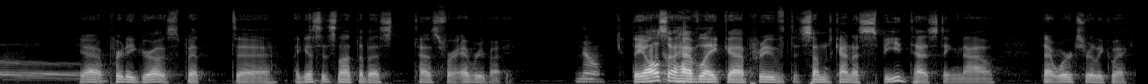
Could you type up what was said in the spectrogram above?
Oh. Yeah, pretty gross, but uh, I guess it's not the best test for everybody. No. They also have like uh, proved some kind of speed testing now that works really quick.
